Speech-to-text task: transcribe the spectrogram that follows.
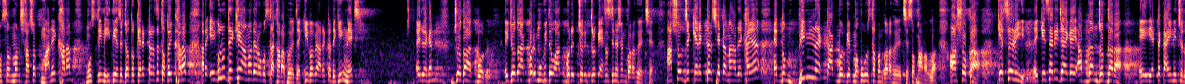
মুসলমান শাসক মানে খারাপ, মুসলিম ইতিহাসে যত ক্যারেক্টার আছে ততই খারাপ, আর এগুলো দেখে আমাদের অবস্থা খারাপ হয়ে যায়। কীভাবে আরেকটা দেখি নেক্সট এই দেখেন যোধা আকবর। এই যোধা আকবরের মুভিতেও আকবরের চরিত্রকে অ্যাসাসিনেশন করা হয়েছে। আসল যে ক্যারেক্টার সেটা না দেখায়া একদম ভিন্ন একটা আকবরকে উপস্থাপন করা হয়েছে সোফান আল্লাহ অশোকা কেসারি, এই কেসারি জায়গায় আফগান যোদ্ধারা, এই একটা কাহিনী ছিল,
